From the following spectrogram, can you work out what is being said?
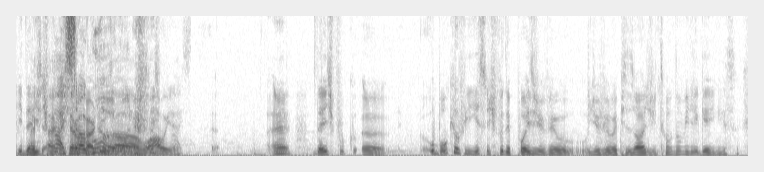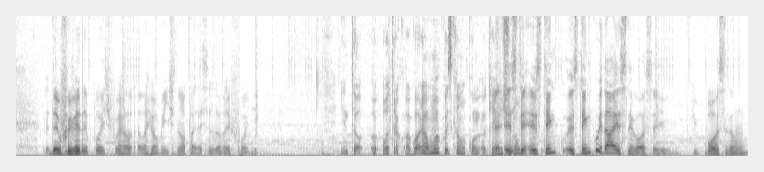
E daí, a, tipo, a ah, Sharon Carter usa agora. Huawei, né? É, daí tipo, uh, o bom que eu vi isso, tipo, depois de ver o, de ver o episódio, então eu não me liguei nisso. Daí eu fui ver depois, tipo, ela, ela realmente não aparece usando iPhone. Então, outra. Agora, uma coisa que, eu não, que a gente Eles, não têm, eles, têm, eles têm que cuidar esse negócio aí. Que, pô, senão.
